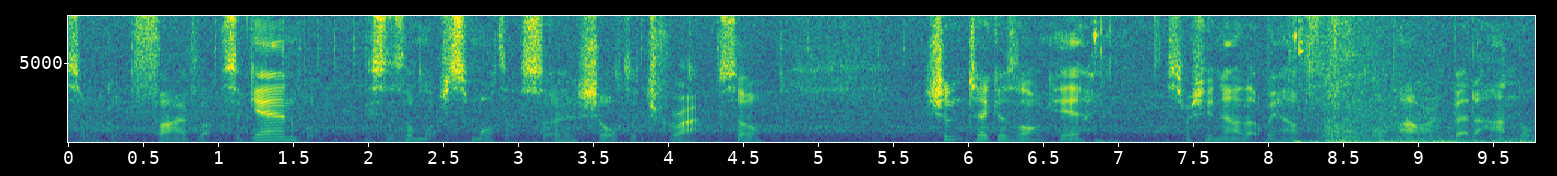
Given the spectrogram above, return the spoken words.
so we've got five laps again, but this is a much smarter, uh, shorter track, so shouldn't take us long here, especially now that we have more power and better handle.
